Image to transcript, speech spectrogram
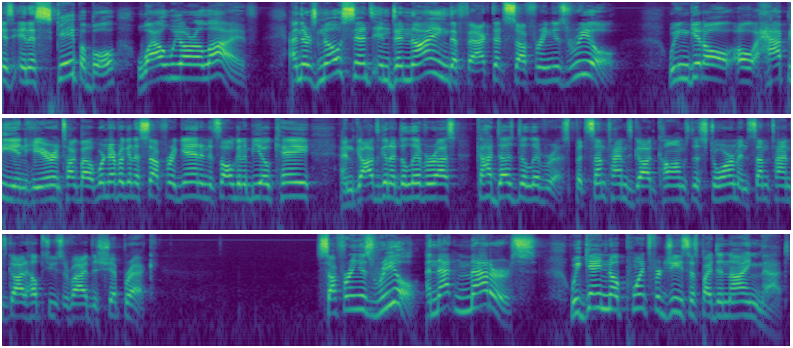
is inescapable while we are alive. And there's no sense in denying the fact that suffering is real. We can get all, all happy in here and talk about we're never going to suffer again and it's all going to be okay and God's going to deliver us. God does deliver us, but sometimes God calms the storm and sometimes God helps you survive the shipwreck. Suffering is real, and that matters. We gain no points for Jesus by denying that.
